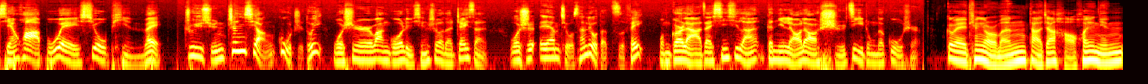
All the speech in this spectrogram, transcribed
闲话不为秀品味，追寻真相故纸堆。我是万国旅行社的 Jason，我是 AM 九三六的子飞。我们哥俩在新西兰跟您聊聊《史记》中的故事。各位听友们，大家好，欢迎您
